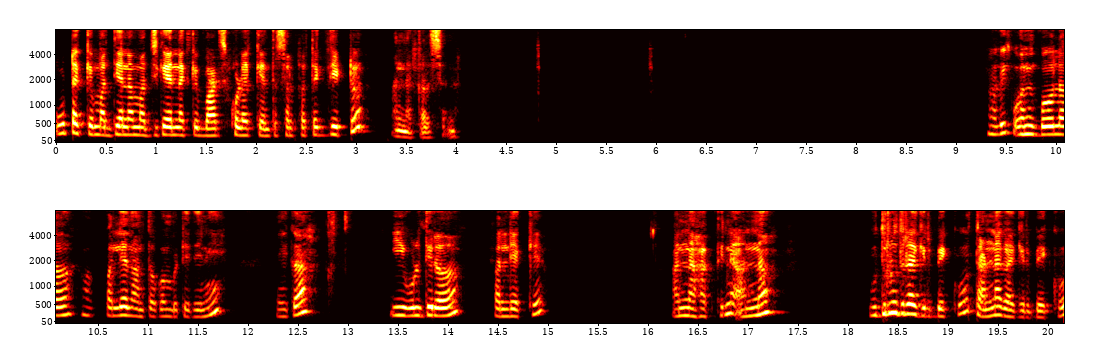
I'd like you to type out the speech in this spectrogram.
ಊಟಕ್ಕೆ, ಮಧ್ಯಾಹ್ನ ಮಜ್ಜಿಗೆ ಅನ್ನಕ್ಕೆ ಬಾಡಿಸ್ಕೊಳ್ಳೋಕ್ಕೆ ಅಂತ ಸ್ವಲ್ಪ ತೆಗೆದಿಟ್ಟು ಅನ್ನ ಕಲಸೋಣ. ನೋಡಿ, ಒಂದು ಬೌಲ ಪಲ್ಯ ನಾನು ತೊಗೊಂಡ್ಬಿಟ್ಟಿದ್ದೀನಿ. ಈಗ ಈ ಉಳಿದಿರೋ ಪಲ್ಯಕ್ಕೆ ಅನ್ನ ಹಾಕ್ತೀನಿ. ಅನ್ನ ಉದುರುದ್ರಾಗಿರಬೇಕು, ತಣ್ಣಗಾಗಿರಬೇಕು.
